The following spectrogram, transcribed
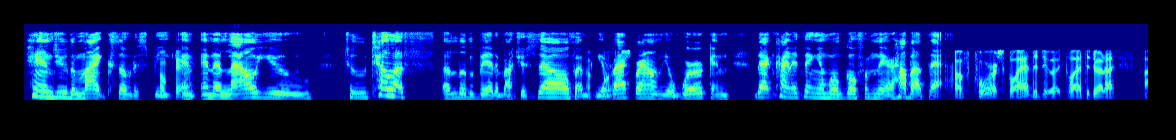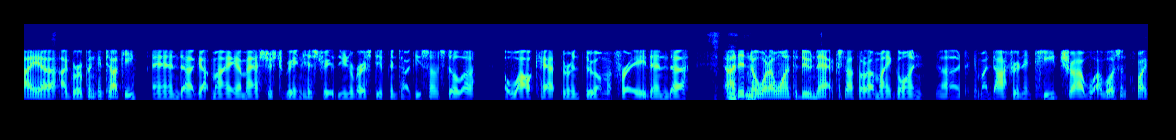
hand you the mic, so to speak, okay. and, and allow you to tell us a little bit about yourself, of your course. background, your work, and that kind of thing, and we'll go from there. How about that? Of course, glad to do it. Glad to do it. I I, uh, I grew up in Kentucky and uh, got my uh, master's degree in history at the University of Kentucky, so I'm still a, a wildcat through and through, I'm afraid. And uh, and I didn't know what I wanted to do next. I thought I might go on uh, to get my doctorate and teach. I, I wasn't quite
